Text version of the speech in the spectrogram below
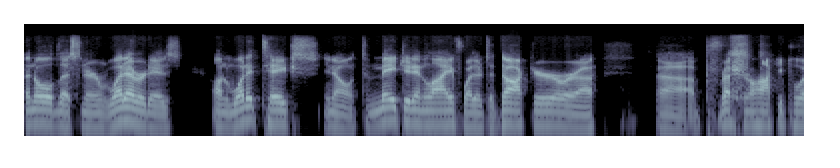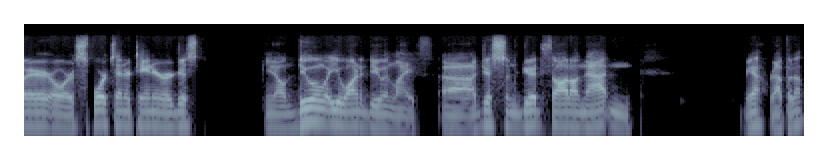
an old listener, whatever it is, on what it takes, you know, to make it in life, whether it's a doctor or a, uh, a professional hockey player or a sports entertainer or just, you know, doing what you want to do in life. Uh, just some good thought on that, and yeah, wrap it up.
